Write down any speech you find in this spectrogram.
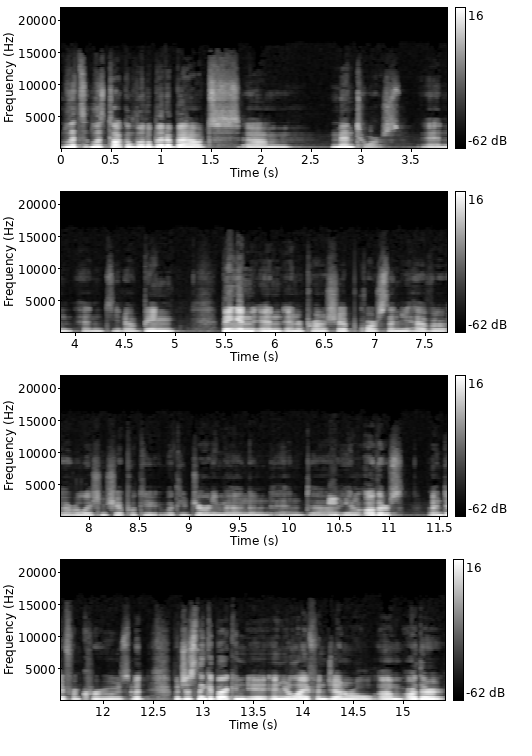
let's let's talk a little bit about um, mentors and and you know being being in, in an apprenticeship. Of course, then you have a, a relationship with you with your journeyman and and uh, Mhm. you know others in different crews. But but just think back in, in your life in general. Um, are there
